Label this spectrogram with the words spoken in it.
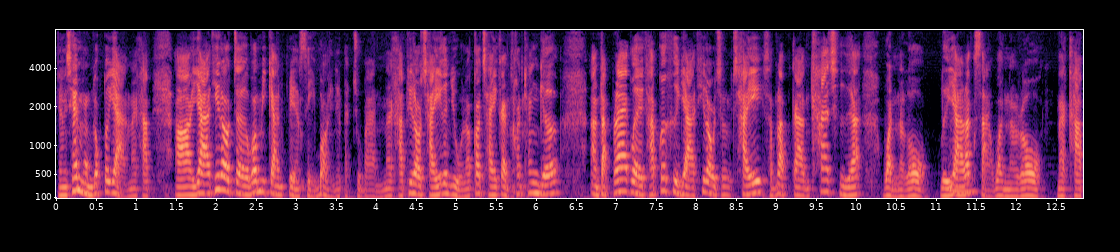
อย่างเช่นผมยกตัวอย่างนะครับอ่ายาที่เราเจอว่ามีการเปลี่ยนสีบ่อยในปัจจุบันนะครับที่เราใช้กันอยู่แล้วก็ใช้กันค่อนข้างเยอะ อันดับแรกเลยครับก็คือยาที่เราใช้สำหรับการฆ่าเชื้อวัณโรค หรือยารักษาวัณโรคนะครับ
